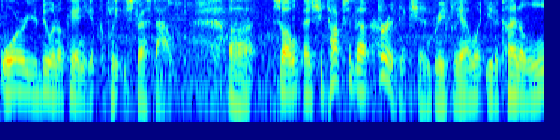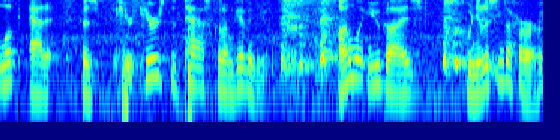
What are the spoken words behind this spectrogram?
or you're doing okay and you get completely stressed out. Uh, so as she talks about her addiction briefly, I want you to kind of look at it because here, here's the task that I'm giving you. I want you guys, when you listen to her,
